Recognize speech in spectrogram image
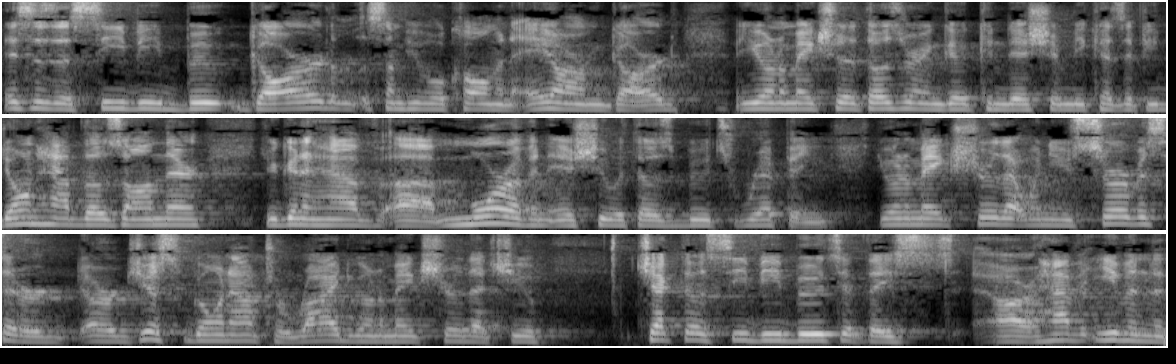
This is a CV boot guard. Some people call them an A-arm guard. You want to make sure that those are in good condition because if you don't have those on there, you're going to have uh, more of an issue with those boots ripping. You want to make sure that when you service it or, or just going out to ride, you want to make sure that you check those CV boots if they are have even a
